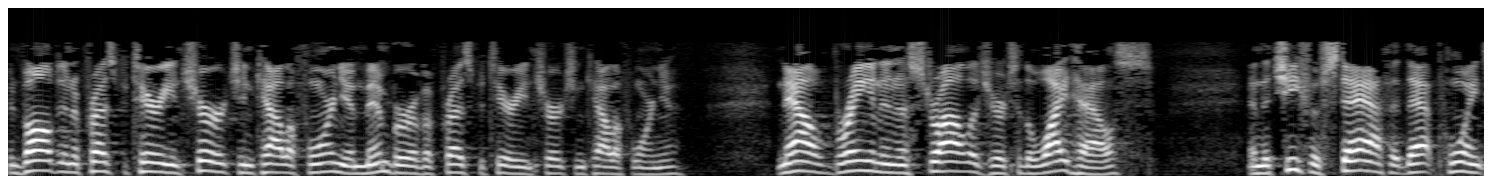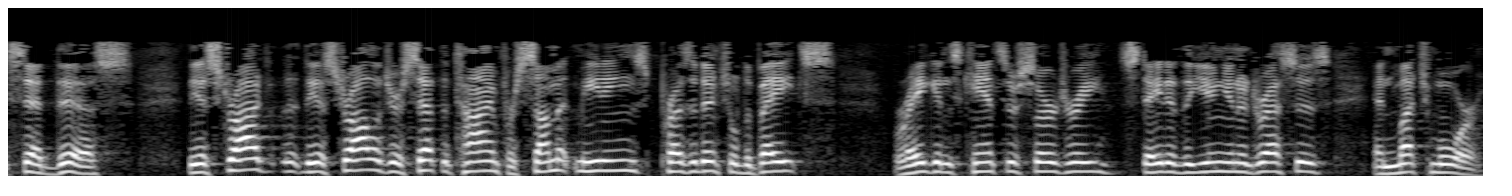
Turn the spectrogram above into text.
involved in a Presbyterian church in California, member of a Presbyterian church in California, now bringing an astrologer to the White House. And the chief of staff at that point said this the, astro- the astrologer set the time for summit meetings, presidential debates, Reagan's cancer surgery, State of the Union addresses, and much more.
